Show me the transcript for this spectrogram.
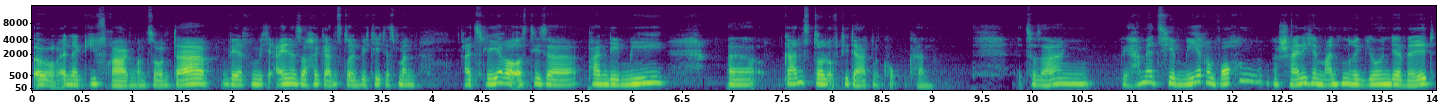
Energiefragen und so. Und da wäre für mich eine Sache ganz doll wichtig, dass man als Lehrer aus dieser Pandemie äh, ganz doll auf die Daten gucken kann. Zu sagen, wir haben jetzt hier mehrere Wochen, wahrscheinlich in manchen Regionen der Welt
